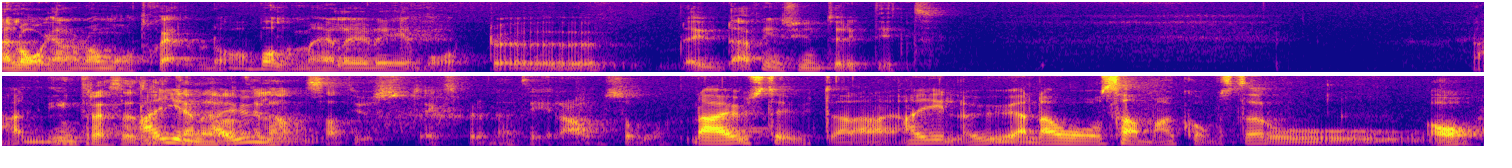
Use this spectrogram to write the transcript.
Men lagar han någon mat själv då, Bolme? Eller är det enbart... eh, Det, där finns ju inte riktigt Han, intresset han gillar ju, till hands att just experimentera och så. Nej, just det. Utan han, han gillar ju gärna att ha sammankomster och Ja,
